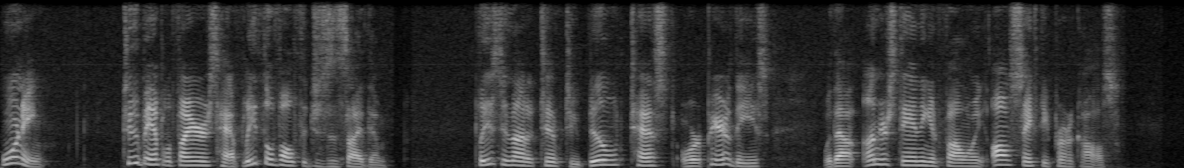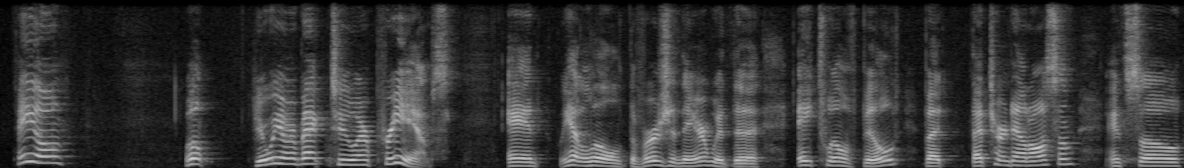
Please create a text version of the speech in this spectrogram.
Warning! Tube amplifiers have lethal voltages inside them. Please do not attempt to build, test, or repair these without understanding and following all safety protocols. Hey y'all! Well, here we are back to our preamps. And we had a little diversion there with the A12 build, but that turned out awesome. And so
